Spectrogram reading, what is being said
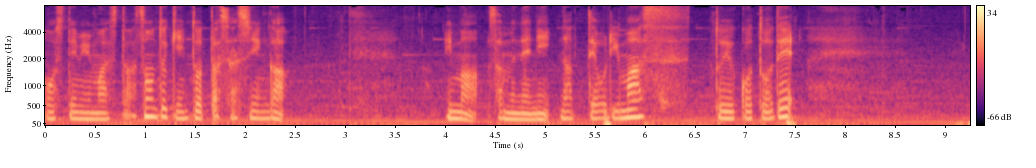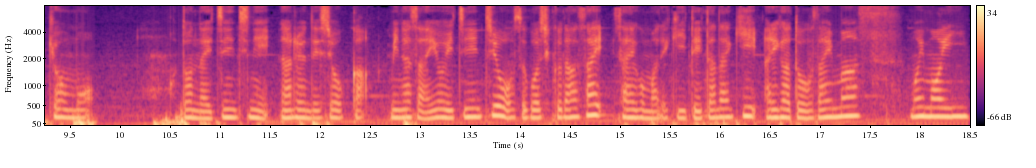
をしてみました。その時に撮った写真が今サムネになっております。ということで今日もどんな一日になるんでしょうか。皆さん良い一日をお過ごしください。最後まで聞いていただきありがとうございます。もいもい。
